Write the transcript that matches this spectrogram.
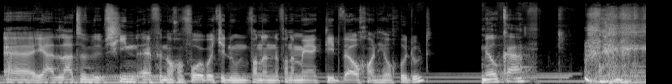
Eh, ja, laten we misschien even nog een voorbeeldje doen van een, van een merk die het wel gewoon heel goed doet. Milka.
